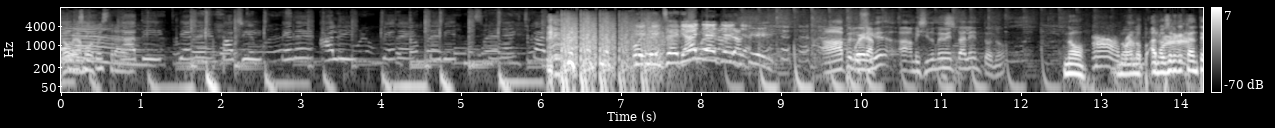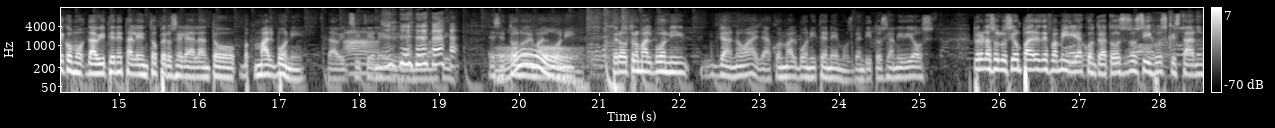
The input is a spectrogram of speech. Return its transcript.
No, secuestrada. Oye, ¿en serio? Ya, ya, ya, ya. Ah, pero Fuera. sí ven- a mí sí no me ven talento, ¿no? No, no, no, a no ser que cante como David tiene talento, pero se le adelantó B- Malboni. David Ah, sí tiene sí. así, ese tono de Oh. Malboni. Pero otro Malboni ya no hay, ya con Malboni tenemos, bendito sea mi Dios. Pero la solución, padres de familia, contra todos esos hijos que están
